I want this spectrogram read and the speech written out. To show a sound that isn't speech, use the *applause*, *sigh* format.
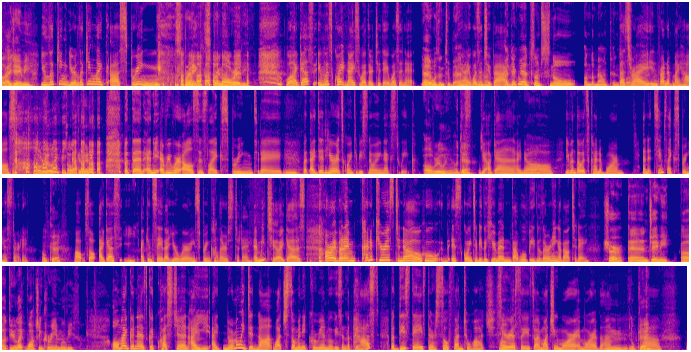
Hi, Jamie. You looking you're looking like uh, spring. Spring, *laughs* spring already. *laughs* well, I guess hmm. it was quite nice weather today, wasn't it? Yeah, it wasn't too bad. Yeah, it wasn't too bad. I think we had some snow on the mountains. That's but- right, Mhm. in front of my house. Oh, really? *laughs* Okay. *laughs* but then any everywhere else is like spring today. Mm. But I did hear it's going to be snowing next week. Oh, really? Mm, Again. this- yeah, again. I know. Even though it's kind of warm, and it seems like spring has started. Okay. Well, so I guess I can say that you're wearing spring *laughs* colors today. And me too, I guess. All right, but I'm kind of curious to know who is going to be the human that we'll be learning about today. Sure. And Jamie, uh, do you like watching Korean movies? Oh my goodness, good question. Hmm. I I normally did not watch so many Korean movies in the Okay. past, but these days they're so fun to watch. Oh. Seriously. So I'm watching more and more of them. Mm, okay. Yeah.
